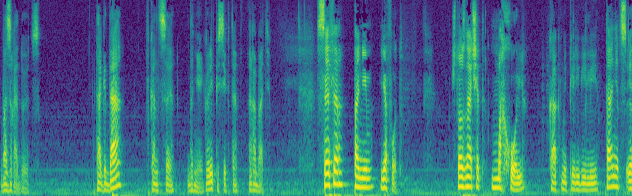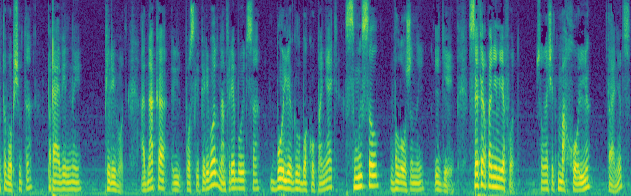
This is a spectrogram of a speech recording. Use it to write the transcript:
возрадуется. Тогда в конце дней, говорит Писикта Рабати. Сефер по ним Яфот. Что значит махоль, как мы перевели? Танец – это, в общем-то, правильный перевод. Однако после перевода нам требуется более глубоко понять смысл вложенной идеи. Сефер по ним Яфот. Что значит махоль, танец?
